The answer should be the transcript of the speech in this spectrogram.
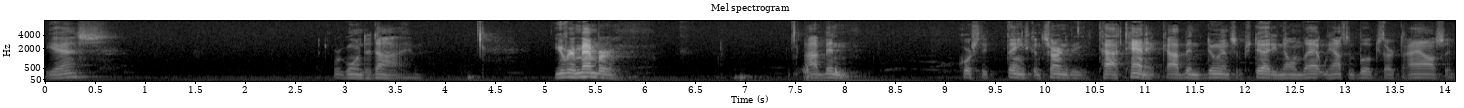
Yes, we're going to die. You remember, I've been, of course, the things concerning the Titanic, I've been doing some studying on that. We have some books at the house, and,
